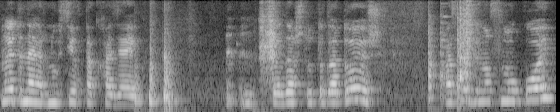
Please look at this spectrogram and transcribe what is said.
Ну, это, наверное, у всех так хозяек. Когда что-то готовишь, особенно с мукой,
